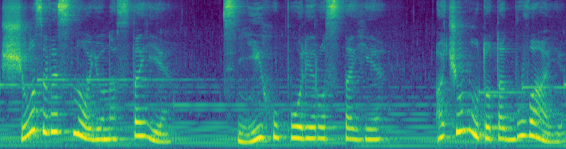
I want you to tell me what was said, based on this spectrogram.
Що з весною настає? Сніг у полі розтає. А чому то так буває?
